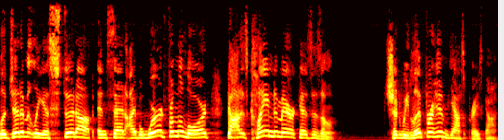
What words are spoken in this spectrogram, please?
legitimately has stood up and said, I have a word from the Lord. God has claimed America as his own. Should we live for him? Yes, praise God.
